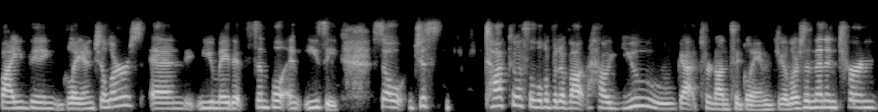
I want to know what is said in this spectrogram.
finding glandulars, and you made it simple and easy. So just talk to us a little bit about how you got turned on to glandulars and then in turn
